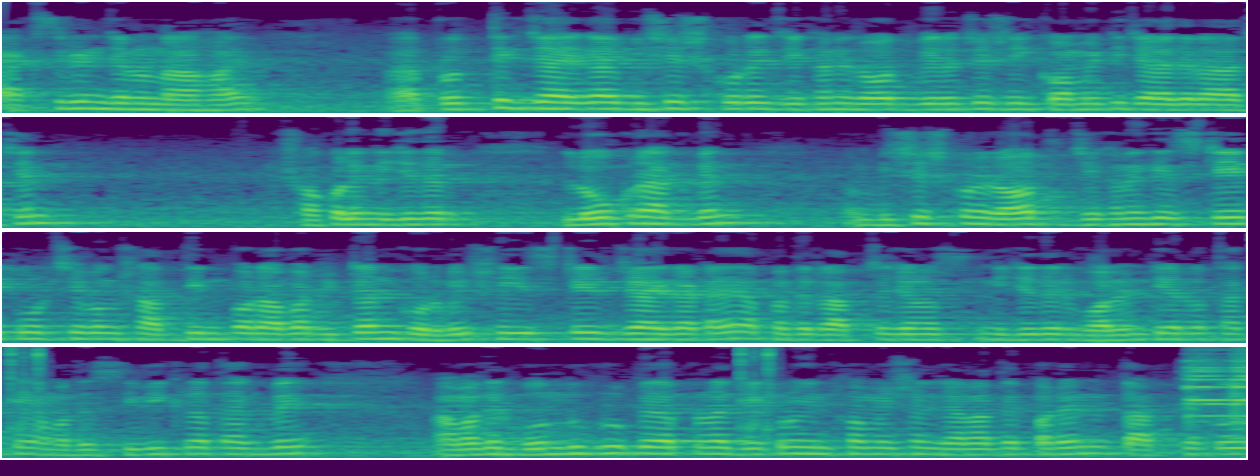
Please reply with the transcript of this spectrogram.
অ্যাক্সিডেন্ট যেন না হয়। প্রত্যেক জায়গায় বিশেষ করে যেখানে রথ বেরোচ্ছে সেই কমিটি যারা যারা আছেন সকলে নিজেদের লোক রাখবেন। বিশেষ করে রথ যেখানে গিয়ে স্টে করছে এবং সাত দিন পর আবার রিটার্ন করবে, সেই স্টের জায়গাটায় আপনাদের রাত্রে যেন নিজেদের ভলেন্টিয়াররা থাকে, আমাদের সিভিকরা থাকবে। আমাদের বন্ধু গ্রুপে আপনারা যে কোনো ইনফরমেশন জানাতে পারেন। তার থেকেও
